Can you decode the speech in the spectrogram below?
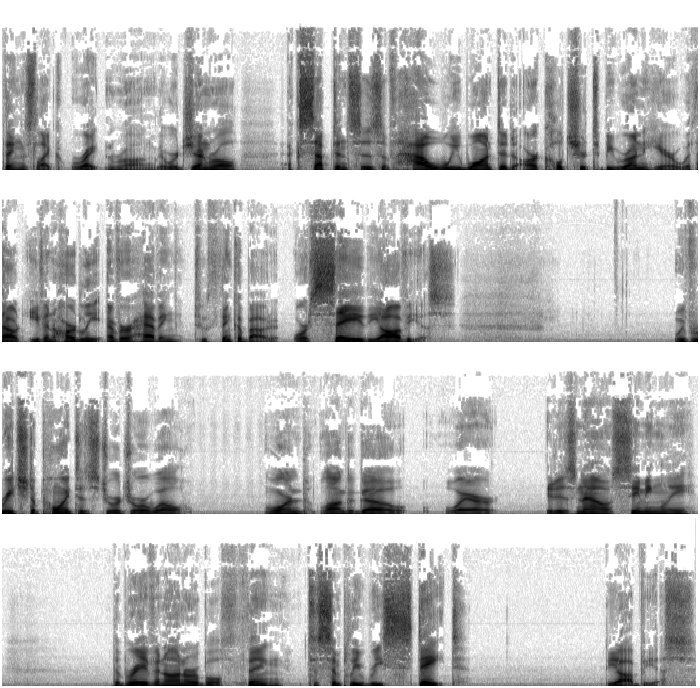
things like right and wrong. There were general acceptances of how we wanted our culture to be run here without even hardly ever having to think about it or say the obvious we've reached a point, as George Orwell warned long ago, where it is now seemingly the brave and honorable thing to simply restate the obvious.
